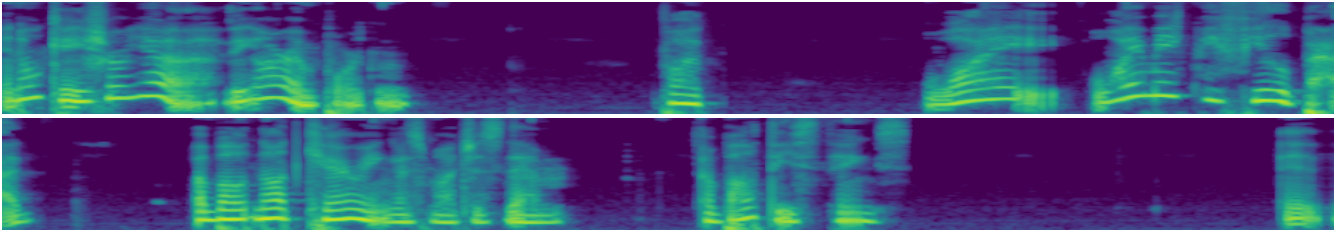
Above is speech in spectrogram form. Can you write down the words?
And okay, sure, yeah, they are important. But why why make me feel bad about not caring as much as them about these things? It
